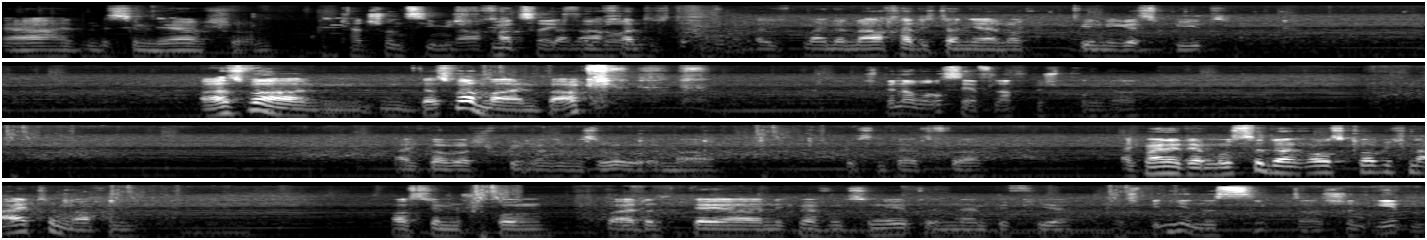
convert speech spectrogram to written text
Ja, halt ein bisschen mehr schon. Ich hatte schon ziemlich Danach viel hat- Zeit danach verloren. hatte ich, ich meine, danach hatte ich dann ja noch weniger Speed. Aber das war, ein, das war mal ein Bug. Ich bin aber auch sehr flach gesprungen da. Ich glaube, das spielt man sowieso immer größtenteils flach. Ich meine, der musste daraus, glaube ich, ein Item machen. Aus dem Sprung. Weil das, der ja nicht mehr funktioniert in MP4. Ich bin hier nur siebter, schon eben.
